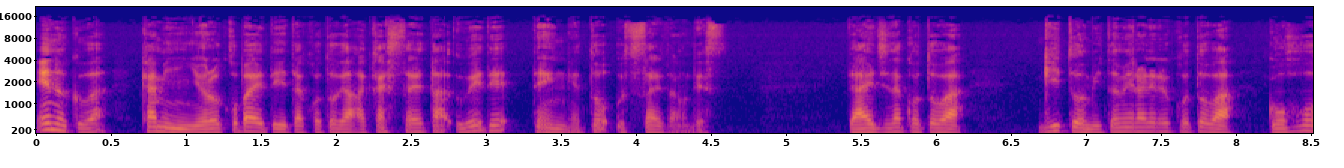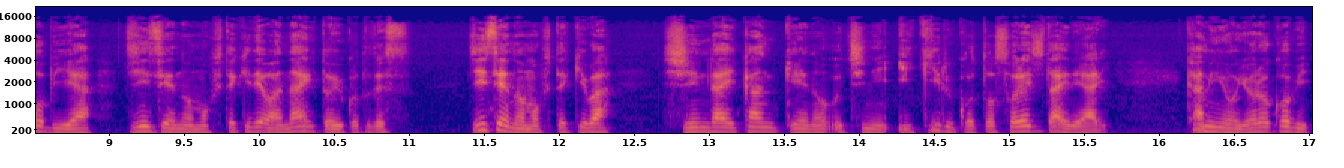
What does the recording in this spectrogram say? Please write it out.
エノクは神に喜ばれていたことが明かしされた上で天へと移されたのです。大事なことは義と認められることはご褒美や人生の目的ではないということです。人生の目的は信頼関係のうちに生きることそれ自体であり神を喜び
